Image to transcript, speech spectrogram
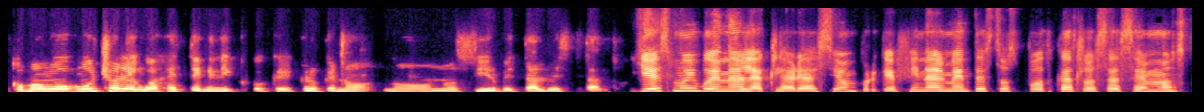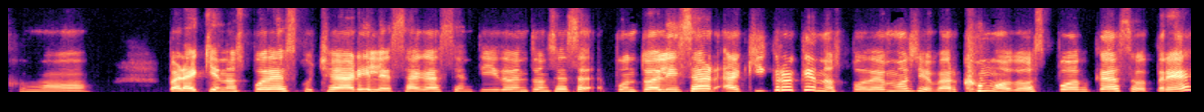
como mucho lenguaje técnico que creo que no, no nos sirve tal vez tanto. Y es muy buena la aclaración porque finalmente estos podcasts los hacemos como para quien nos pueda escuchar y les haga sentido. Entonces, eh, puntualizar, aquí creo que nos podemos llevar como dos podcasts o tres,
